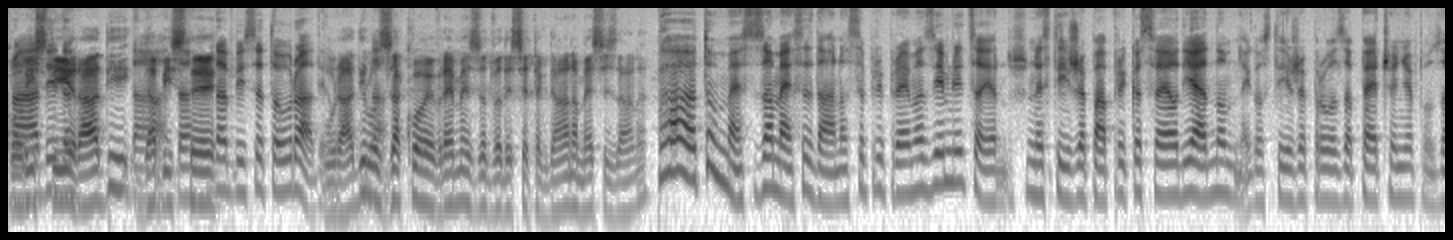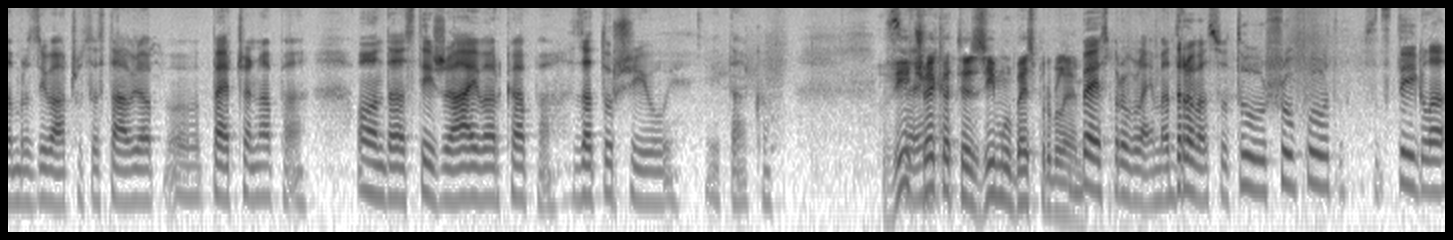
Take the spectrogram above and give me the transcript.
koristi i radi da, da biste... Da, da bi se to uradilo. Uradilo da. za koje vreme? Za 20 dana, mesec dana? Pa to mes, za mesec dana se priprema zimnica jer ne stiže paprika sve odjednom, nego stiže prvo za pečenje, po zamrzivaču se stavlja pečena, pa onda stiže ajvarka, pa za turšiju i tako. Vi Sve. čekate zimu bez problema? Bez problema. Drva su tu u šupu, stigla,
